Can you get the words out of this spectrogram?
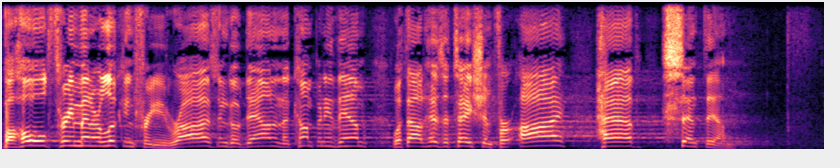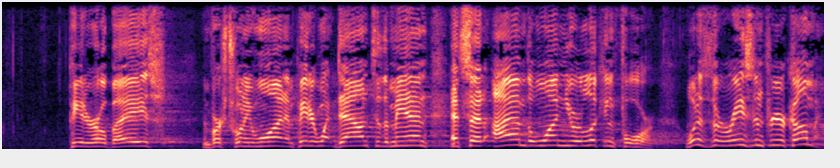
Behold, three men are looking for you. Rise and go down and accompany them without hesitation, for I have sent them. Peter obeys in verse 21 and Peter went down to the men and said, I am the one you're looking for. What is the reason for your coming?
